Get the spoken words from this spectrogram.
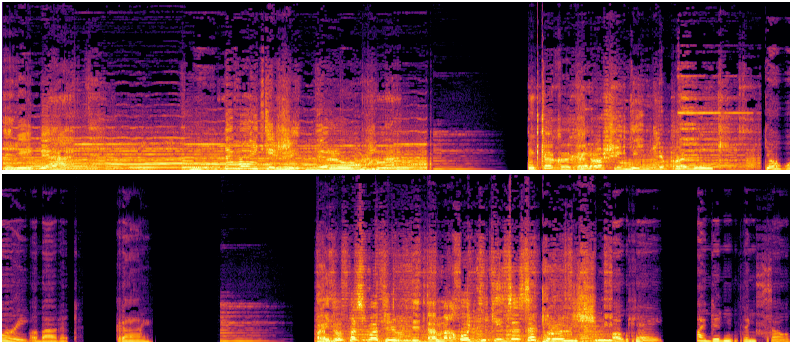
Ребята, давайте жить дружно. Какой хороший день для прогулки. Don't worry about it, guy. Пойду посмотрю, где там охотники за сокровищами. Okay, I didn't think so.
